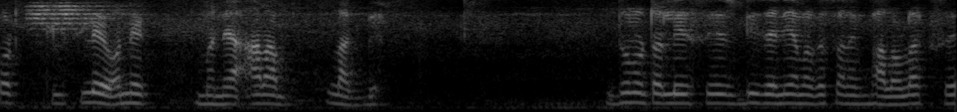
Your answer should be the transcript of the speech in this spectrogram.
পরলে অনেক মানে আরাম লাগবে। দুটোটা লেসের ডিজাইনই আমার কাছে অনেক ভালো লাগছে।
